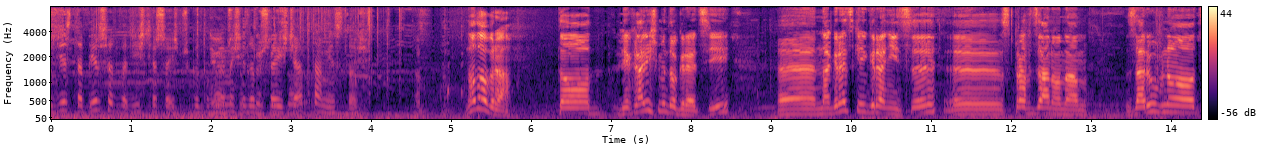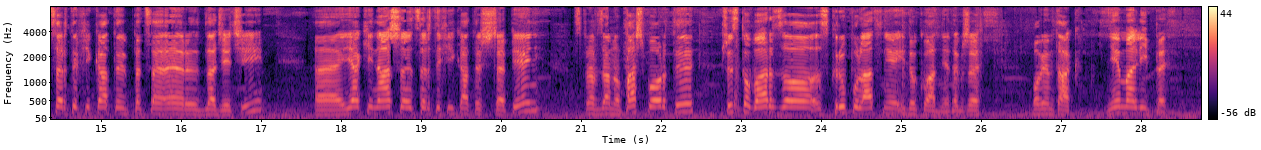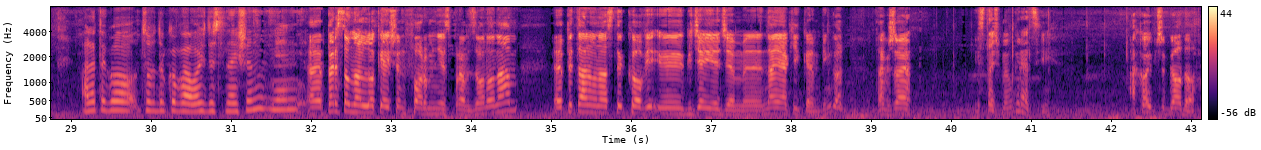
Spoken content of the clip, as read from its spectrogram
21.26. Nie wiem, Przygotowujemy czy się do jest przejścia. za- Tam jest coś. No dobra, to wjechaliśmy do Grecji. E, Na greckiej granicy e, sprawdzano nam zarówno certyfikaty PCR dla dzieci, e, jak i nasze certyfikaty szczepień. Sprawdzano paszporty. Wszystko bardzo skrupulatnie i dokładnie. Także powiem tak, nie ma lipy. Ale tego, co wydrukowałeś, Destination, nie, E, Personal location form nie sprawdzono nam. E, Pytano nas tylko, y, gdzie jedziemy, na jaki kemping. Także jesteśmy w Grecji. Ahoj przygodo.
